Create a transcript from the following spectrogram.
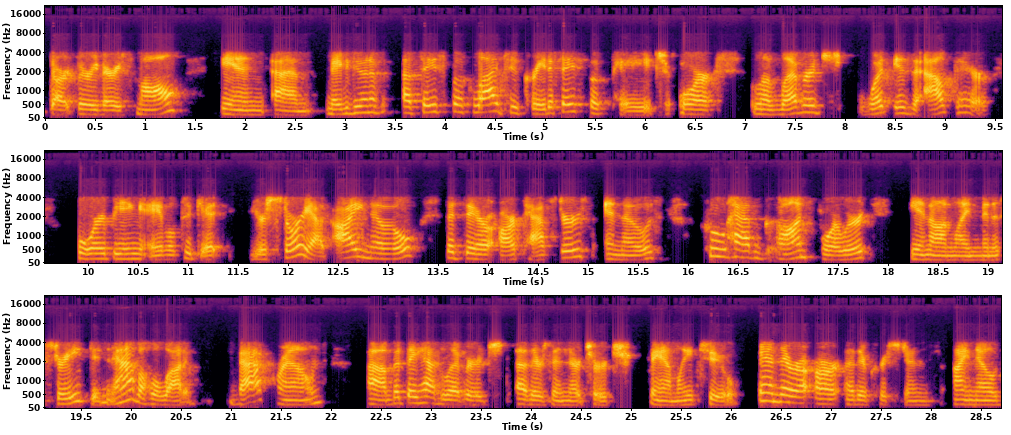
start very, very small in um, maybe doing a, a, Facebook Live to create a Facebook page or leverage what is out there for being able to get your story out. I know that there are pastors and those who have gone forward in online ministry, didn't have a whole lot of background, um, but they have leveraged others in their church family too. And there are other Christians I know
